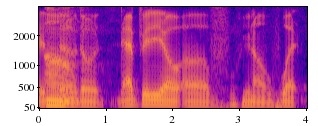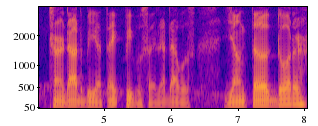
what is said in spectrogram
it's Um, the, the that video of you know what turned out to be. I think people say that that was Young Thug daughter,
